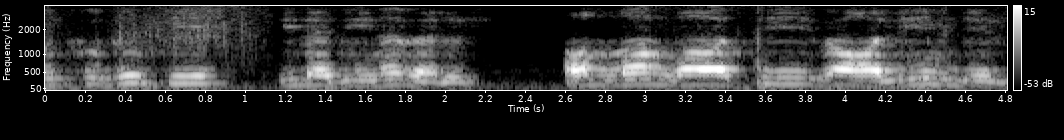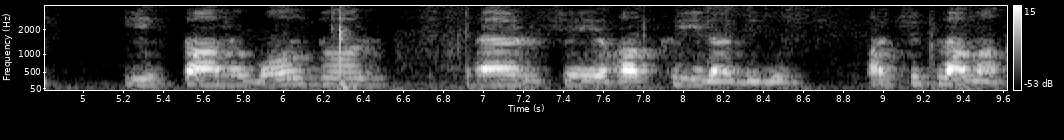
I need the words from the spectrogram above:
lütfudur ki dilediğine verir. Allah vasi ve alimdir. İhsanı boldur. Her şeyi hakkıyla bilir. Açıklama.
